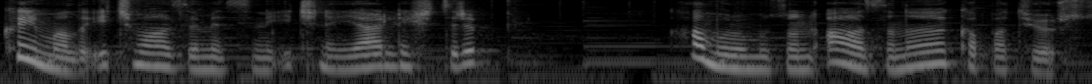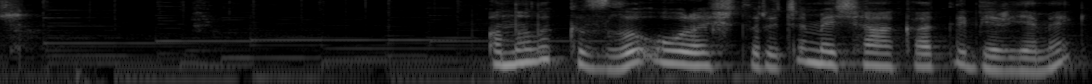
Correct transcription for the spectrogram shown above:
Kıymalı iç malzemesini içine yerleştirip hamurumuzun ağzını kapatıyoruz. Analı kızlı uğraştırıcı, meşakkatli bir yemek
